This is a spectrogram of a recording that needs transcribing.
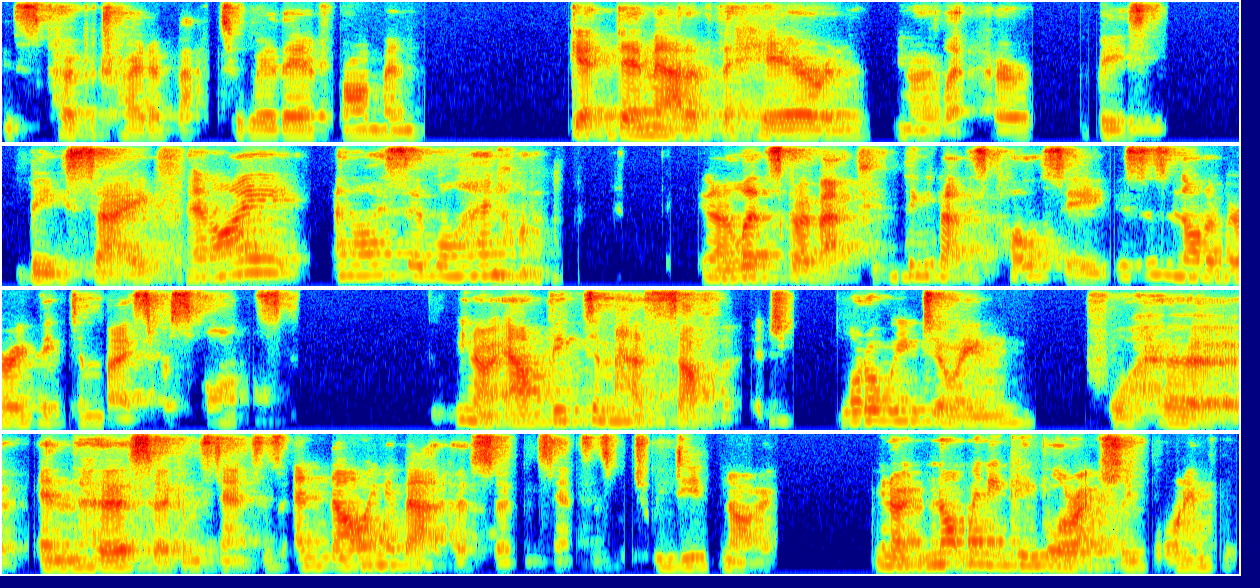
this perpetrator back to where they're from and get them out of the hair and, you know, let her be be safe. And I and I said, well, hang on. you know, let's go back to think about this policy. This is not a very victim based response. You know, our victim has suffered. What are we doing for her and her circumstances and knowing about her circumstances, which we did know? You know, not many people are actually born in Port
